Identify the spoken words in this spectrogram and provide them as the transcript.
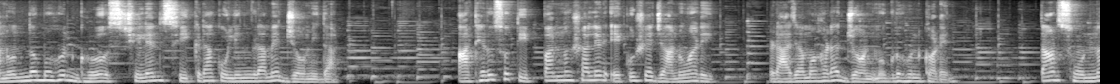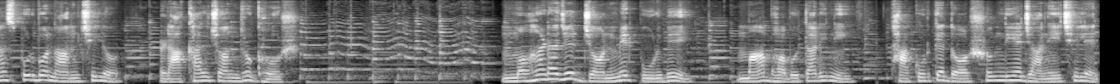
আনন্দমোহন ঘোষ ছিলেন সিকরা কুলিংগ্রামের জমিদার। আঠেরোশো তিপ্পান্ন সালের একুশে জানুয়ারি রাজা মহারাজ জন্মগ্রহণ করেন। তাঁর সন্ন্যাসপূর্ব নাম ছিল রাখাল চন্দ্র ঘোষ। মহারাজের জন্মের পূর্বেই মা ভবতারিণী ঠাকুরকে দর্শন দিয়ে জানিয়েছিলেন,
